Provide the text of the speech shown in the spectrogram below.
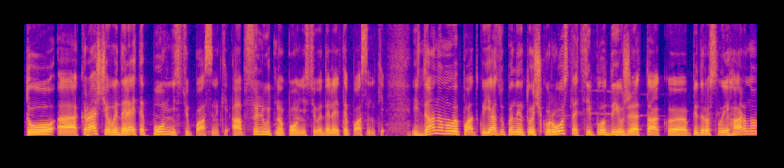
то е, краще видаляйте повністю пасинки. Абсолютно повністю видаляйте пасинки. І в даному випадку я зупинив точку росту, ці плоди вже так е, підросли гарно.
